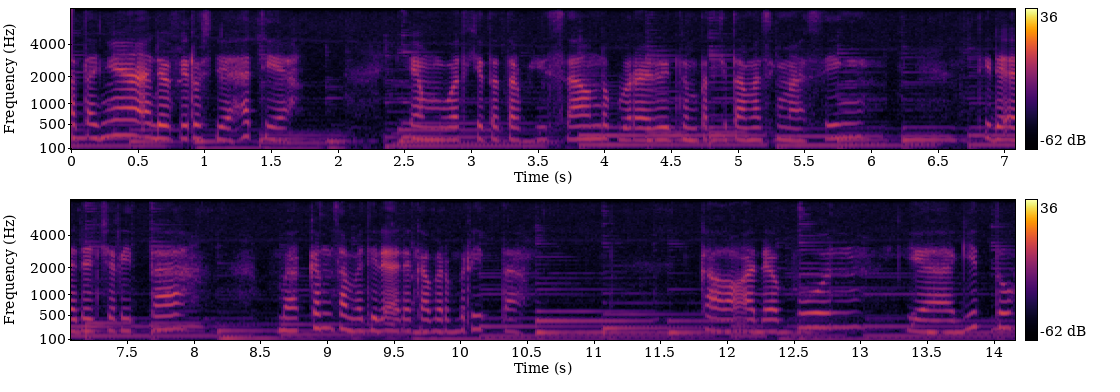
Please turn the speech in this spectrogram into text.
Katanya ada virus jahat ya, yang membuat kita terpisah untuk berada di tempat kita masing-masing. Tidak ada cerita, bahkan sampai tidak ada kabar berita. Kalau ada pun, ya gitu,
